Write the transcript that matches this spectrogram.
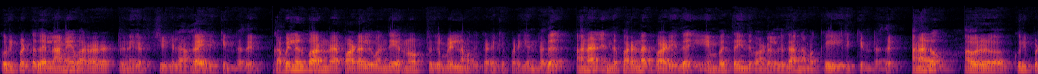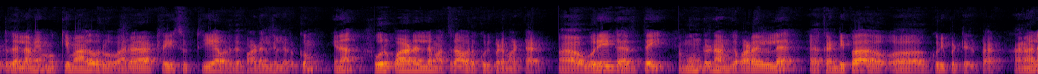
குறிப்பிட்டது எல்லாமே வரலாற்று நிகழ்ச்சிகளாக இருக்கின்றது. கபிலர் பாடின பாடல்கள் வந்து இருநூற்றுக்கு மேல் நமக்கு கிடைக்கப்படுகின்றது. ஆனால் இந்த பரணர் பாடியது எண்பத்தைந்து பாடல்கள் தான் நமக்கு இருக்கின்றது. ஆனாலும் அவர் குறிப்பிட்டது எல்லாமே முக்கியமாக ஒரு வரலாற்றை சுற்றிய அவரது பாடல்கள் இருக்கும். ஏன்னா ஒரு பாடலில் மாத்திரம் அவர் குறிப்பிட மாட்டார். ஒரே கருத்தை மூன்று நான்கு பாடல்களில் கண்டிப்பாக குறிப்பிட்டிருப்பார். அதனால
